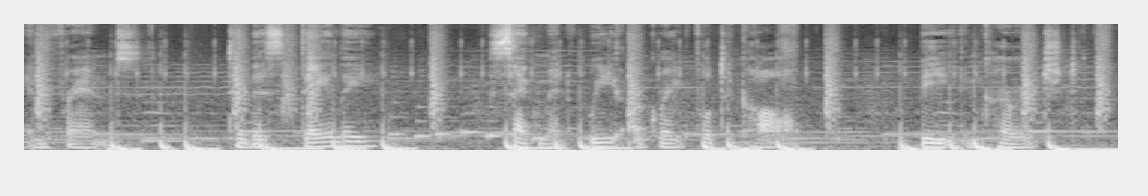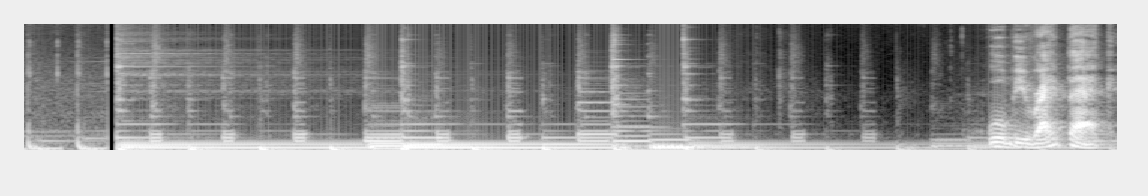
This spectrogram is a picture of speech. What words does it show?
and friends to this daily segment we are grateful to call Be Encouraged. We'll be right back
